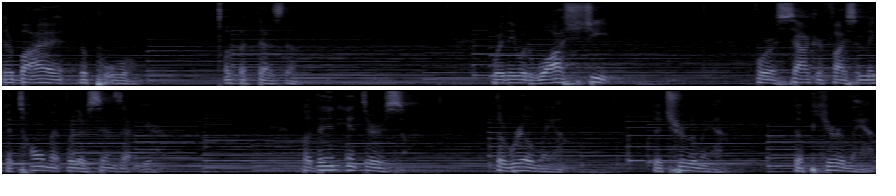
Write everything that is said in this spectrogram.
They're by the pool of Bethesda where they would wash sheep for a sacrifice and make atonement for their sins that year. But then enters the real lamb, the true lamb, the pure lamb,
